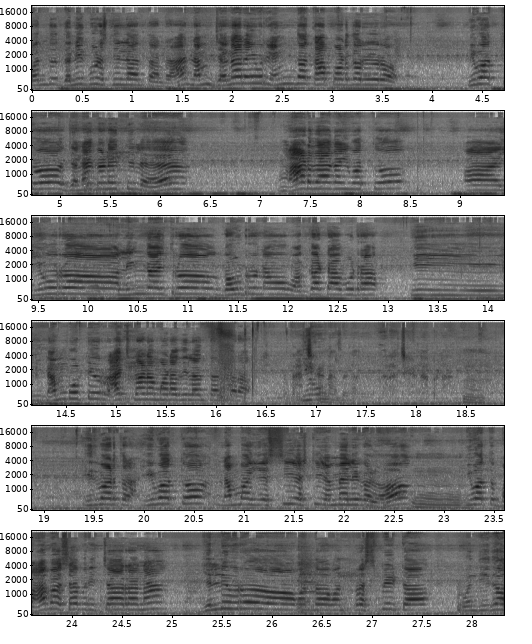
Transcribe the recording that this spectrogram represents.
ಬಂದು ದನಿಗೂಡಿಸ್ಲಿಲ್ಲ ಅಂತಂದ್ರೆ ನಮ್ಮ ಜನನ ಇವ್ರು ಹೆಂಗ ಕಾಪಾಡಿದವ್ರು ಇವರು? ಇವತ್ತು ಜನಗಣತಿಲೆ ಮಾಡಿದಾಗ ಇವತ್ತು ಇವರು ಲಿಂಗಾಯತರು ಗೌಡ್ರು ನಾವು ಒಗ್ಗಟ್ಟಾಗ್ಬಿಟ್ರ. ಈ ನಂಬಿಟ್ಟು ಇವ್ರು ರಾಜಕಾರಣ ಮಾಡೋದಿಲ್ಲ ಅಂತ ಅಂತಾರ. ಇದು ಮಾಡ್ತಾರ. ಇವತ್ತು ನಮ್ಮ S C S T M L ಎಗಳು ಇವತ್ತು ಬಾಬಾ ಸಾಹೇಬ್ರ ವಿಚಾರನ ಎಲ್ಲಿವರು ಒಂದು ಒಂದು ಪ್ರೆಸ್ ಮೀಟ್ ಒಂದು ಇದು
